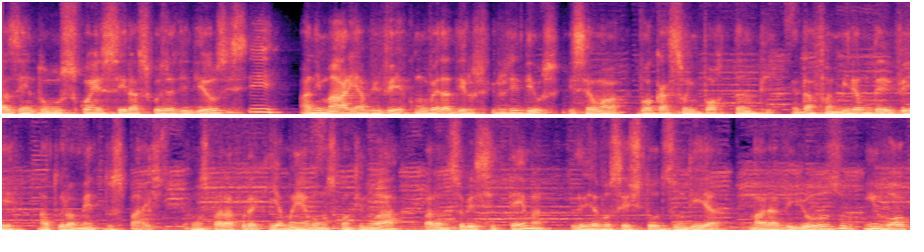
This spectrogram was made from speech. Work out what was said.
fazendo-os conhecer as coisas de Deus e se animarem a viver como verdadeiros filhos de Deus. Isso é uma vocação importante, é da família, é um dever, naturalmente, dos pais. Vamos parar por aqui, amanhã vamos continuar falando sobre esse tema. Desejo a vocês todos um dia maravilhoso. Invoco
